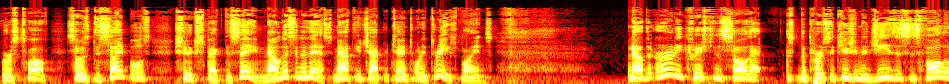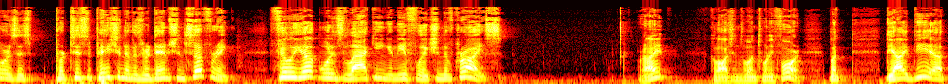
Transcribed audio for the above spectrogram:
verse 12. So his disciples should expect the same. Now listen to this. Matthew chapter 10 23 explains. Now the early Christians saw that the persecution of Jesus' followers as participation of his redemption suffering, filling up what is lacking in the affliction of Christ. Right? Colossians 1:24. But the idea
